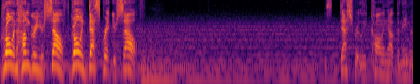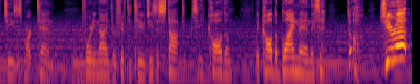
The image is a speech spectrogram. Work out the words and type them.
growing hungry yourself, growing desperate yourself. It's desperately calling out the name of Jesus. Mark 10, 49 through 52. Jesus stopped, he, called them. They called the blind man. They said, oh, Cheer up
